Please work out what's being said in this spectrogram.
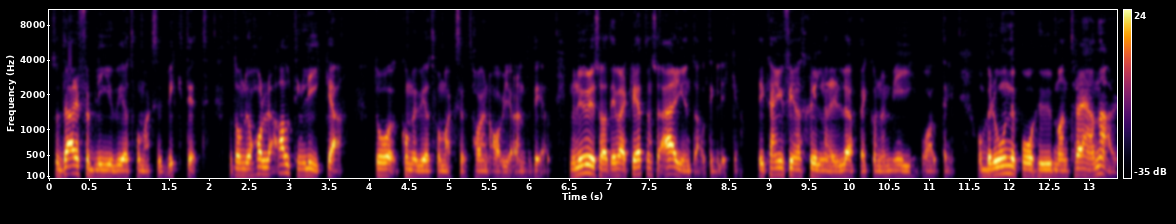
Så därför blir ju VO2 maxet viktigt. Så att om du håller allting lika, då kommer VO2 maxet ha en avgörande del. Men nu är det så att i verkligheten så är ju inte allting lika. Det kan ju finnas skillnader i löpekonomi och allting. Och beroende på hur man tränar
